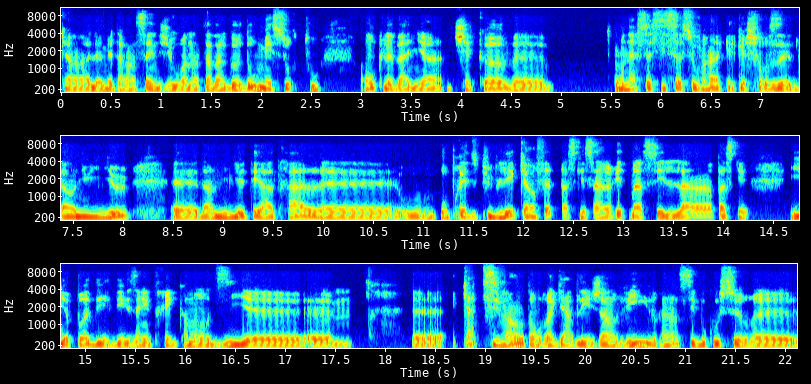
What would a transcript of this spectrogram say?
quand le metteur en scène joue en entendant Godot, mais surtout Oncle Vanya, Tchekhov. Euh, on associe ça souvent à quelque chose d'ennuyeux dans le milieu théâtral auprès du public, en fait, parce que c'est un rythme assez lent, parce qu'il n'y a pas des, intrigues, comme on dit, euh, captivante. On regarde les gens vivre. Hein. C'est beaucoup sur, euh,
